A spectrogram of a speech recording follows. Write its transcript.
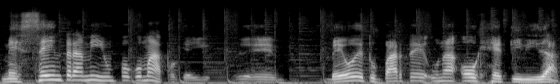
me centra a mí un poco más, porque eh, veo de tu parte una objetividad,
